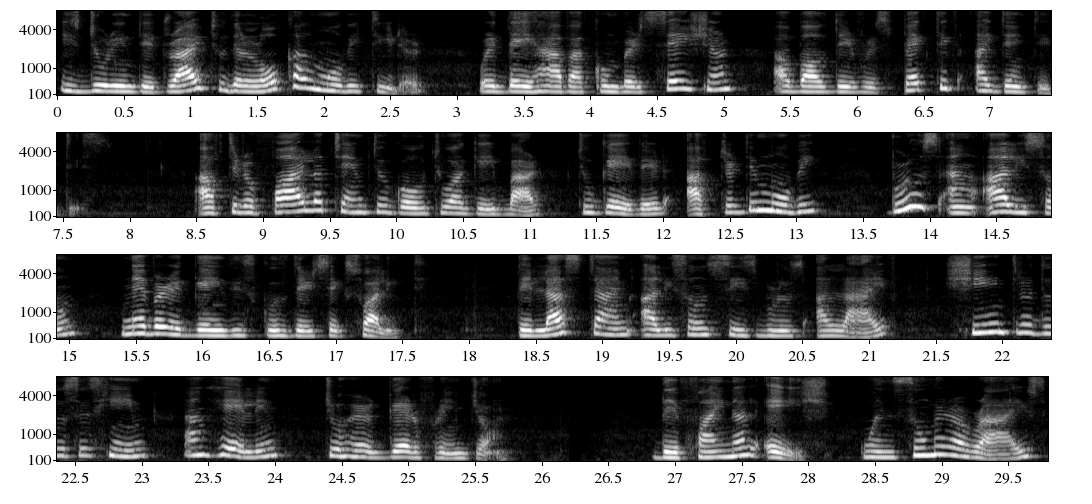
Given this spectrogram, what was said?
is during the drive to the local movie theater, where they have a conversation about their respective identities. After a failed attempt to go to a gay bar together after the movie, Bruce and Alison never again discuss their sexuality. The last time Alison sees Bruce alive, she introduces him and Helen to her girlfriend Joan. The final age when summer arrives,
